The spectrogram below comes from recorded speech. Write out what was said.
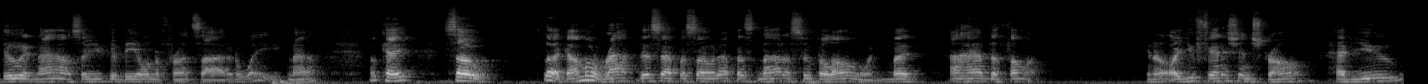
Do it now so you could be on the front side of the wave now. Okay, so look, I'm to wrap this episode up. It's not a super long one, but I have the thought. You know, are you finishing strong? Have you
